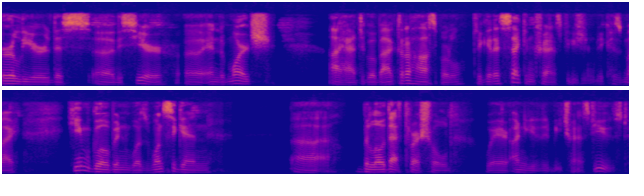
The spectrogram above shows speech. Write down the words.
earlier this uh, this year, uh, end of March, I had to go back to the hospital to get a second transfusion because my hemoglobin was once again uh, below that threshold where I needed to be transfused.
